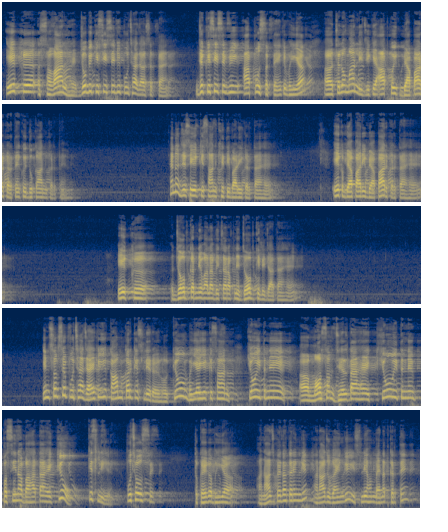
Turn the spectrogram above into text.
एक सवाल है, जो भी किसी से भी पूछा जा सकता है, जो किसी से भी आप पूछ सकते हैं कि भैया चलो मान लीजिए कि आप कोई व्यापार करते हैं, कोई दुकान करते हैं। है ना, जैसे एक किसान खेती बाड़ी करता है, एक व्यापारी व्यापार करता है, एक जॉब करने वाला बेचारा अपने जॉब के लिए जाता है इन सबसे पूछा जाए कि ये काम कर किस लिए रहे हो? क्यों भैया ये किसान क्यों इतने आ, मौसम झेलता है? क्यों इतने पसीना बहाता है? क्यों? किस लिए? पूछो उससे। तो कहेगा भैया अनाज पैदा करेंगे अनाज उगाएँगे इसलिए हम मेहनत करते हैं।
